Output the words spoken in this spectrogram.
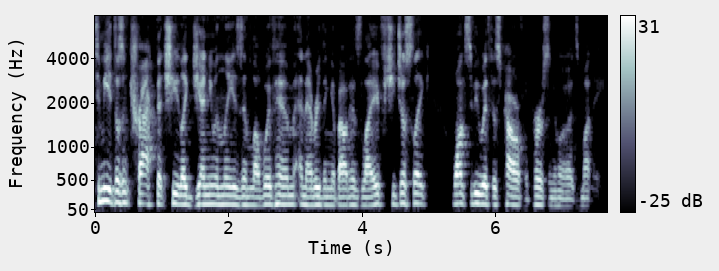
to me it doesn't track that she like genuinely is in love with him and everything about his life. She just like wants to be with this powerful person who has money.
